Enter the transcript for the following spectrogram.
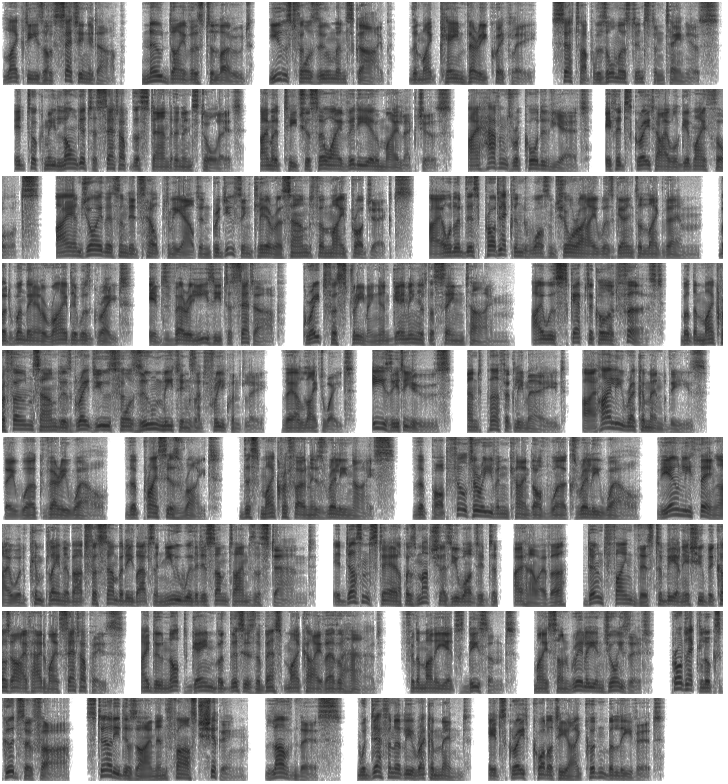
Liked ease of setting it up. No divers to load. Used for Zoom and Skype. The mic came very quickly. Setup was almost instantaneous. It took me longer to set up the stand than install it. I'm a teacher so I video my lectures. I haven't recorded yet. If it's great I will give my thoughts. I enjoy this and it's helped me out in producing clearer sound for my projects. I ordered this product and wasn't sure I was going to like them. But when they arrived it was great. It's very easy to set up. Great for streaming and gaming at the same time. I was skeptical at first, but the microphone sound is great use for Zoom meetings at frequently. They are lightweight, easy to use, and perfectly made. I highly recommend these. They work very well. The price is right. This microphone is really nice. The pop filter even kind of works really well. The only thing I would complain about for somebody that's a new with it is sometimes the stand. It doesn't stay up as much as you want it to. I however, don't find this to be an issue because I've had my setup is. I do not game but this is the best mic I've ever had. For the money it's decent. My son really enjoys it. Product looks good so far. Sturdy design and fast shipping. Loved this. Would definitely recommend. It's great quality I couldn't believe it.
